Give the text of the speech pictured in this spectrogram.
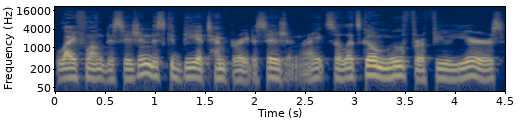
lifelong decision. This could be a temporary decision, right? So let's go move for a few years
